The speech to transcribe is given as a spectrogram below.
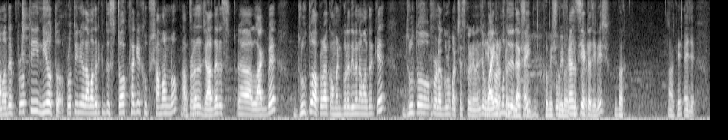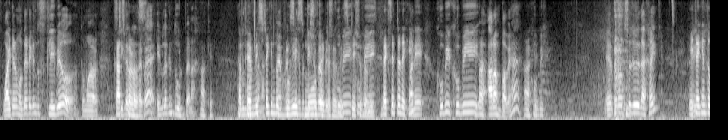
আমাদের প্রতিনিয়ত প্রতিনিয়ত আমাদের কিন্তু স্টক থাকে খুব সামান্য। আচ্ছা। আপনারা যাদের লাগবে দ্রুত আপনারা কমেন্ট করে দিবেন আমাদেরকে। দ্রুত প্রোডাক্টগুলো পারচেজ করে নেবেন। যে হোয়াইটের মধ্যে যদি দেখাই খুবই খুবই ফ্যান্সি একটা জিনিস। ওকে এই যে হোয়াইটের মধ্যে এটা কিন্তু স্লিভেও তোমার কাজ স্টিকার করা থাকবে। হ্যাঁ, এগুলো কিন্তু উঠবে না। ওকে আর ফেব্রিক্সটা কিন্তু খুবই স্মুথ একটা ফেব্রিক্স টিস্যু ফেব্রিক্স ব্যাক সাইডটা দেখি। মানে খুবই খুবই আরাম পাবে। হ্যাঁ. খুবই এরপর হচ্ছে যদি দেখাই এটা কিন্তু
